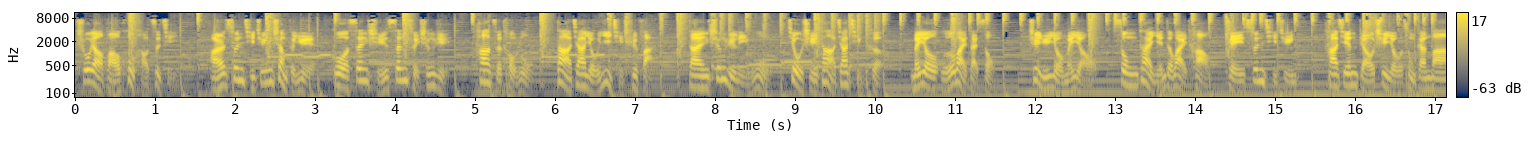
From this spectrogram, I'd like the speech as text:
说要保护好自己。而孙奇军上个月过三十三岁生日，他则透露大家有一起吃饭，但生日礼物就是大家请客，没有额外再送。至于有没有送代言的外套给孙奇军，他先表示有送干妈、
